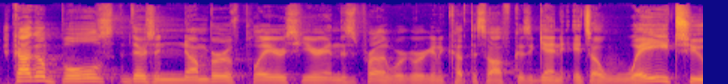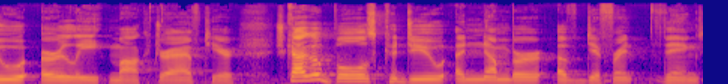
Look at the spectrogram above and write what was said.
Chicago Bulls, there's a number of players here, and this is probably where we're going to cut this off because, again, it's a way too early mock draft here. Chicago Bulls could do a number of different things.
